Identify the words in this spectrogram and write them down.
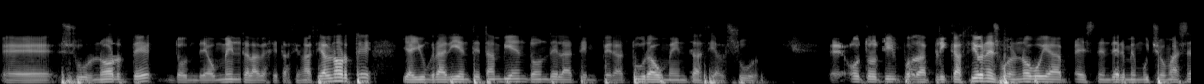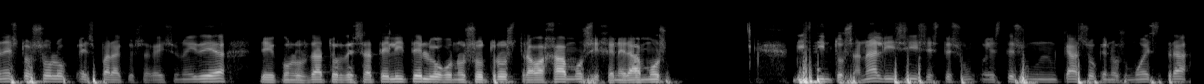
eh, sur-norte, donde aumenta la vegetación hacia el norte, y hay un gradiente también donde la temperatura aumenta hacia el sur. Eh, otro tipo de aplicaciones. Bueno, no voy a extenderme mucho más en esto, solo es para que os hagáis una idea de con los datos de satélite, luego nosotros trabajamos y generamos distintos análisis. Este es un, este es un caso que nos muestra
